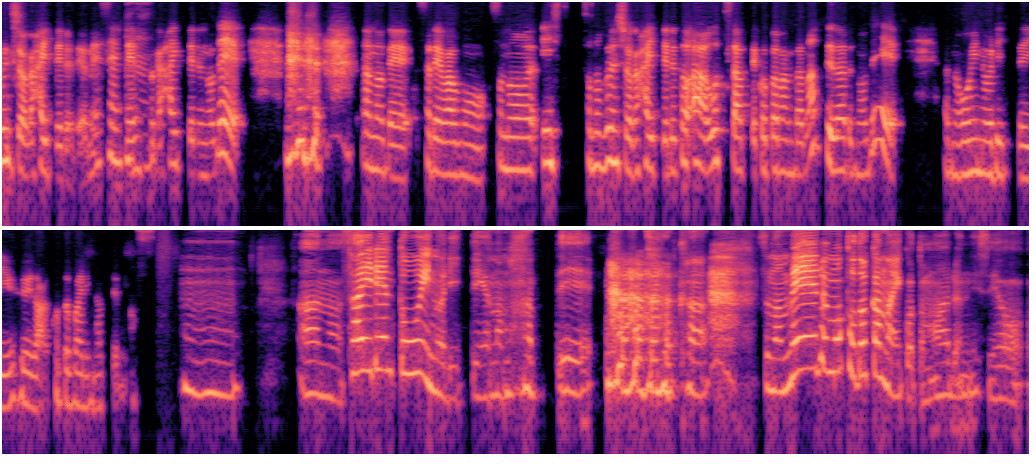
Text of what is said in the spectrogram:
文章が入ってるんだよね。センテンスが入ってるので、なので、それはもう、そのその文章が入ってると、あ、落ちたってことなんだなってなるので、あの、お祈りっていう風な言葉になってます。うんうん。あの、サイレントお祈りっていうのもあって、なんか、そのメールも届かないこともあるんですよ。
